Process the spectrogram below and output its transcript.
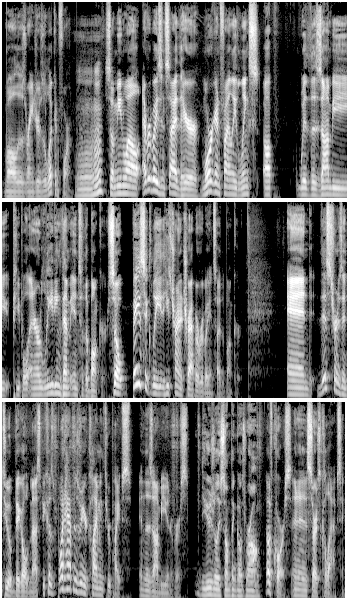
well, those rangers are looking for him. Mm-hmm. So, meanwhile, everybody's inside there. Morgan finally links up with the zombie people and are leading them into the bunker. So, basically, he's trying to trap everybody inside the bunker. And this turns into a big old mess because what happens when you're climbing through pipes in the zombie universe? Usually something goes wrong. Of course, and then it starts collapsing.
